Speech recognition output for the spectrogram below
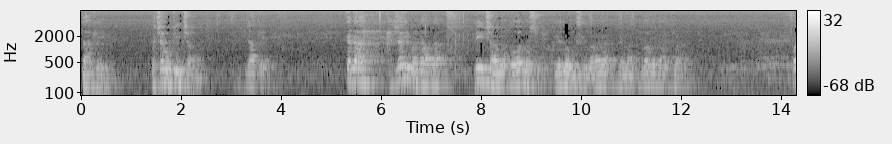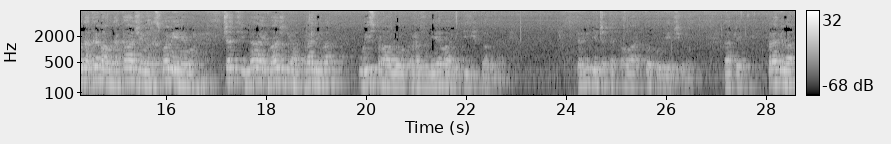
Dakle, o čemu pričamo? Dakle, kada želimo da, da pričamo o odnosu jednog muslimana prema blagodatima, onda trebamo da kažemo, da spomenemo četiri najvažnija pravila u ispravnom razumijevanju tih blagodati. Jer vidjet ćete ovaj, koliko griješimo. Dakle, pravila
